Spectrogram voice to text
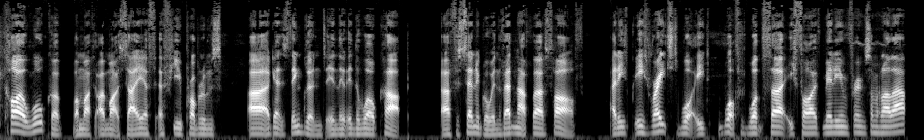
Kyle Walker, I might I might say, a, a few problems uh, against England in the in the World Cup uh, for Senegal in, the, in that first half, and he's he's rated what he what what thirty five million for him, something like that.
